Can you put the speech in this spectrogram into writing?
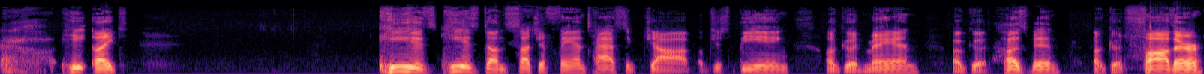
he like he is he has done such a fantastic job of just being a good man, a good husband, a good father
